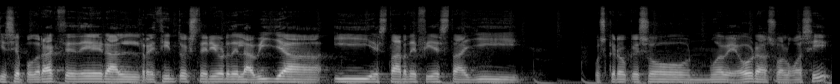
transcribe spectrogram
que se podrá acceder al recinto exterior de la villa y estar de fiesta allí, pues creo que son 9 horas o algo así.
